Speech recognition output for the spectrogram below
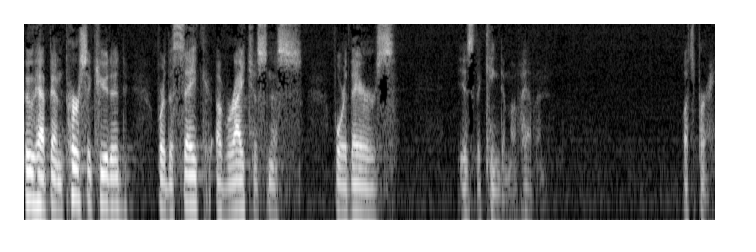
who have been persecuted for the sake of righteousness, for theirs is the kingdom of heaven. Let's pray.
